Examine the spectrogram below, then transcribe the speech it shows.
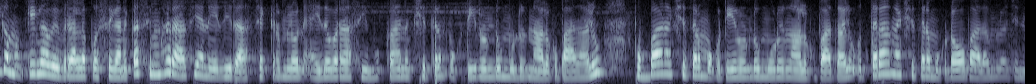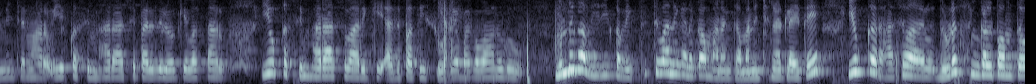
ఇక ముఖ్యంగా వివరాలకు వస్తే కనుక సింహరాశి అనేది రాశిచక్రంలోని ఐదవ రాశి ముఖా నక్షత్రం ఒకటి రెండు మూడు నాలుగు పాదాలు పుబ్బా నక్షత్రం ఒకటి రెండు మూడు నాలుగు పాదాలు ఉత్తరా నక్షత్రం ఒకటవ పాదంలో జన్మించిన వారు ఈ యొక్క సింహరాశి పరిధిలోకి వస్తారు. ఈ యొక్క సింహరాశి వారికి అధిపతి సూర్య భగవానుడు. ముందుగా వీరి యొక్క వ్యక్తిత్వాన్ని కనుక మనం గమనించినట్లయితే ఈ యొక్క రాశి వారు దృఢ సంకల్పంతో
